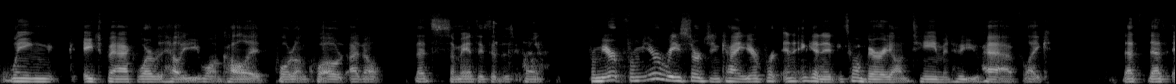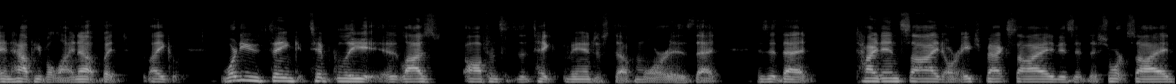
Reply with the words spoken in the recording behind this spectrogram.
wing H back, whatever the hell you want to call it, quote unquote. I don't. That's semantics at this point. From your from your research and kind of your and again, it's going to vary on team and who you have. Like that's that's and how people line up. But like, what do you think typically allows offenses to take advantage of stuff more? Is that is it that tight end side or H back side? Is it the short side?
